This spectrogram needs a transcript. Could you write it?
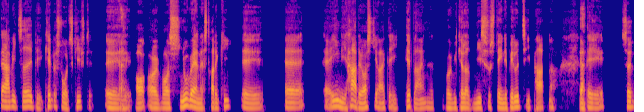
der har vi taget et kæmpestort skifte, øh, ja. og, og vores nuværende strategi øh, er, er egentlig, har det også direkte i headline, hvor vi kalder den Sustainability Partner. Ja. Øh, så,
